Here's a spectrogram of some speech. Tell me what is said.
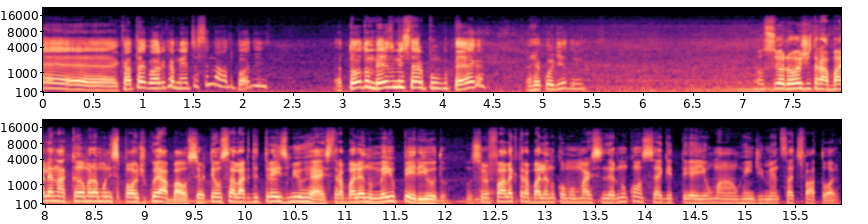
é, categoricamente assinado, pode ir. É todo mês o Ministério Público pega, é recolhido. Né? O senhor hoje trabalha na Câmara Municipal de Cuiabá. O senhor tem um salário de 3 mil reais, trabalhando meio período. O senhor fala que trabalhando como marceneiro não consegue ter aí uma- um rendimento satisfatório.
